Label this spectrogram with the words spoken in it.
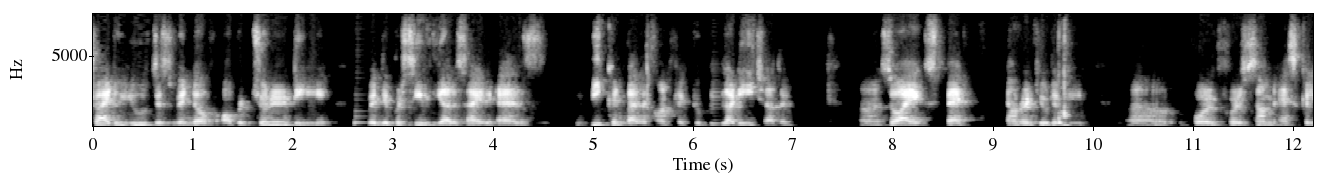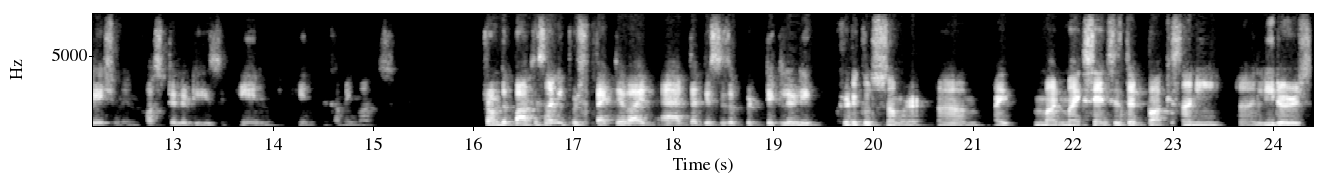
try to use this window of opportunity where they perceive the other side as weakened by the conflict to bloody each other. Uh, so I expect counterintuitively uh, for, for some escalation in hostilities in, in the coming months. From the Pakistani perspective, I'd add that this is a particularly critical summer. Um, I, my, my sense is that Pakistani uh, leaders,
